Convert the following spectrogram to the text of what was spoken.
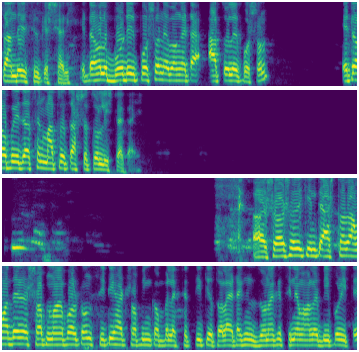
চান্দেরি সিল্কের শাড়ি। এটা হলো বডির পোষণ এবং এটা আঁচলের পোষণ এটাও পেয়ে যাচ্ছেন মাত্র চারশো চল্লিশ টাকায়। সরাসরি কিনতে আসতে হবে আমাদের সব নয়াপল্টন সিটি হাট শপিং কমপ্লেক্সের তৃতীয় তলা। এটা কিন্তু জোনাকি সিনেমা হলের বিপরীতে।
